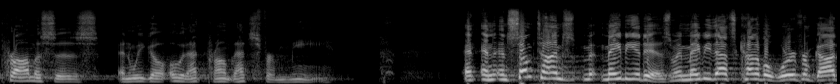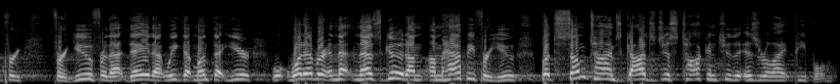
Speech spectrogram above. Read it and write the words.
promises and we go, oh, that prom- that's for me. And, and, and sometimes m- maybe it is. I mean, maybe that's kind of a word from God for, for you for that day, that week, that month, that year, whatever, and, that, and that's good. I'm, I'm happy for you. But sometimes God's just talking to the Israelite people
